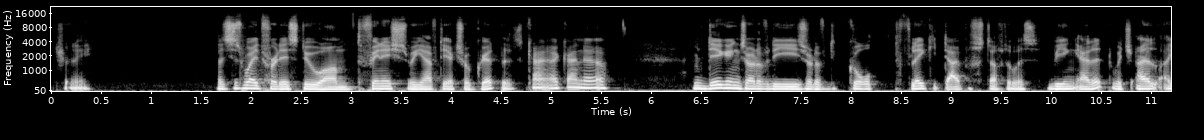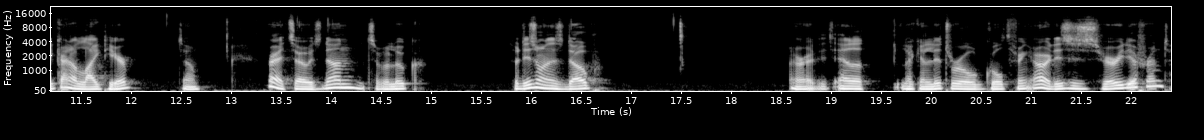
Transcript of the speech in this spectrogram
actually. Let's just wait for this to um to finish. We have the actual grid, but it's kind I kind of I'm digging sort of the sort of the gold flaky type of stuff that was being added, which I I kind of liked here. So, all right, so it's done. Let's have a look. So this one is dope. All right, it's added like a literal gold thing. Oh, this is very different.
